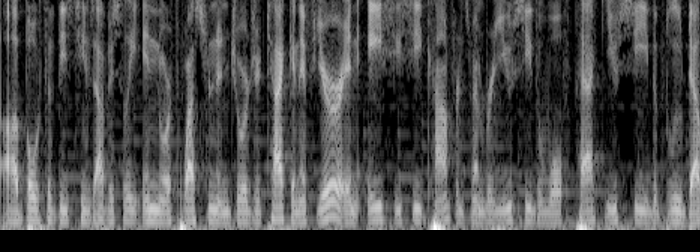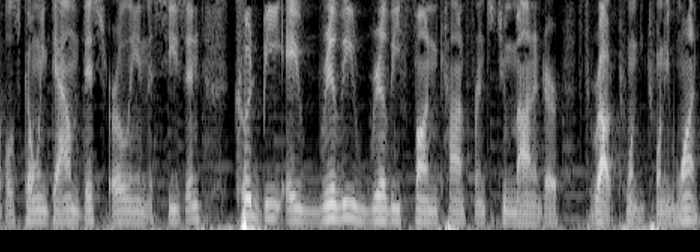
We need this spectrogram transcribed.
uh, both of these teams, obviously in Northwestern and Georgia Tech. And if you're an ACC conference member, you see the Wolfpack, you see the Blue Devils going down this early in the season, could be a really, really fun conference to monitor throughout 2021.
